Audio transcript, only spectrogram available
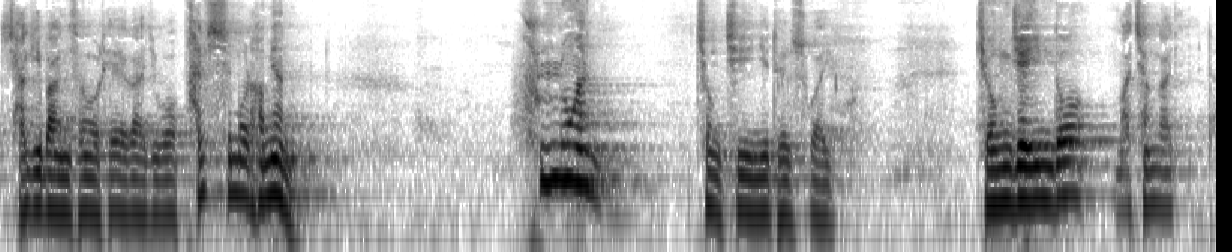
자기 반성을 해가지고 발심을 하면 훌륭한 정치인이 될 수가 있고 경제인도 마찬가지입니다.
